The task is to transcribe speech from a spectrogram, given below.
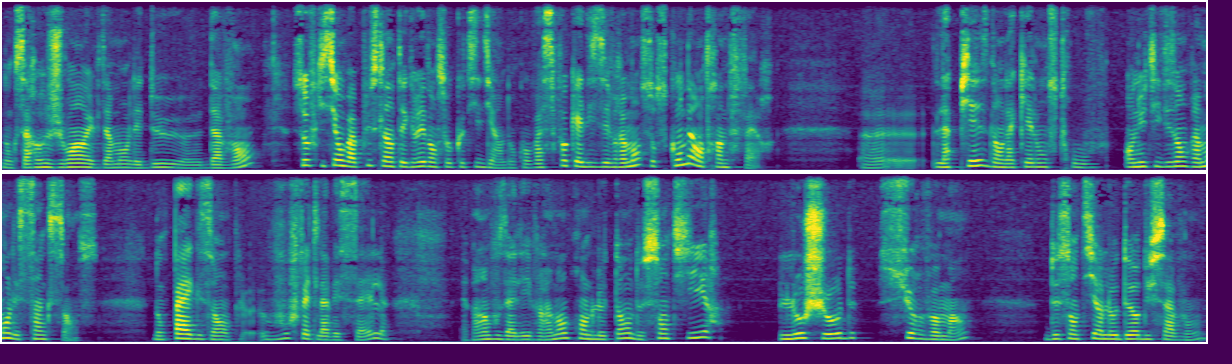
Donc ça rejoint évidemment les deux euh, d'avant, sauf qu'ici on va plus l'intégrer dans son quotidien. Donc on va se focaliser vraiment sur ce qu'on est en train de faire, euh, la pièce dans laquelle on se trouve, en utilisant vraiment les cinq sens. Donc par exemple, vous faites la vaisselle, eh ben, vous allez vraiment prendre le temps de sentir l'eau chaude sur vos mains, de sentir l'odeur du savon,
